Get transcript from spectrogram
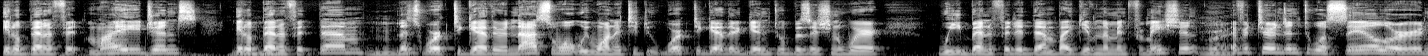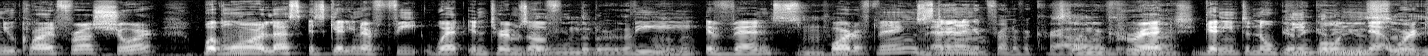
It'll benefit my agents. It'll Mm-hmm. benefit them. Let's work together. And that's what we wanted to do. Work together, get into a position where we benefited them by giving them information. Right. If it turns into a sale or a new client for us, sure. But more or less, it's getting our feet wet in terms of Getting in the door there. the events Mm-hmm. part of things. standing and in front of a crowd. Standing- correct, getting to know. Getting- people, getting used to networking.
